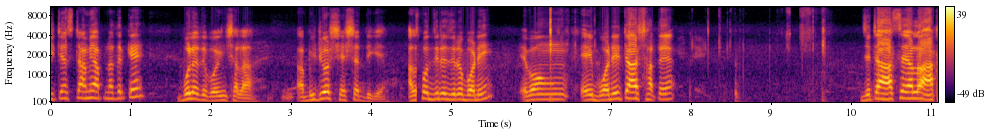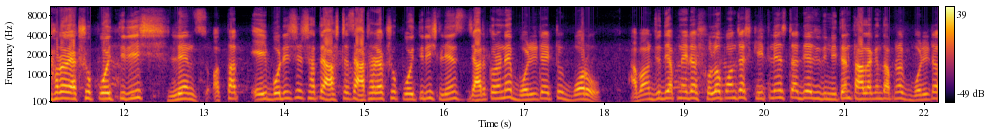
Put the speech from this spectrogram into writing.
ডিটেলসটা আমি আপনাদেরকে বলে দেবো ইনশাল্লাহ ভিডিওর শেষের দিকে। আলফোর জিরো জিরো বডি এবং এই বডিটার সাথে যেটা আছে হলো আঠারো একশো পঁয়ত্রিশ লেন্স অর্থাৎ এই বডির সাথে আসতেছে আঠারো একশো পঁয়ত্রিশ লেন্স যার কারণে বডিটা একটু বড়। আবার যদি আপনি এটা ষোলো পঞ্চাশ কিট লেন্সটা দিয়ে যদি নিতেন, তাহলে কিন্তু আপনার বডিটা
